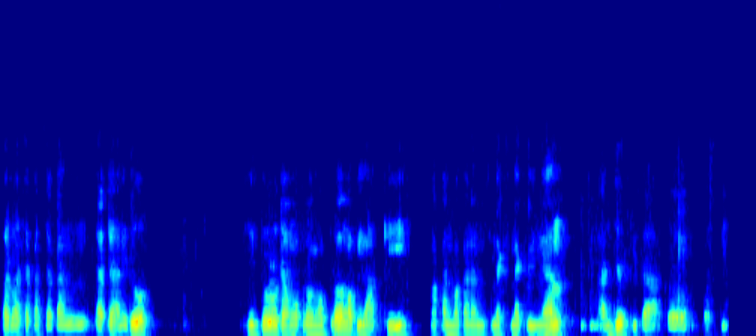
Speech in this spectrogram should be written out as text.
baru ajak-ajakan dadaan itu. Di situ udah ngobrol-ngobrol ngopi lagi makan makanan snack-snack ringan. Lanjut kita ke pos 3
